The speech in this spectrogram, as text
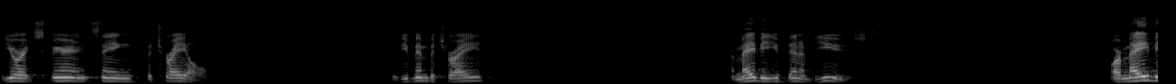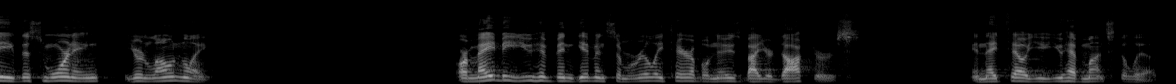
you're experiencing betrayal. Have you been betrayed? Or maybe you've been abused. Or maybe this morning you're lonely. Or maybe you have been given some really terrible news by your doctors and they tell you you have months to live.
